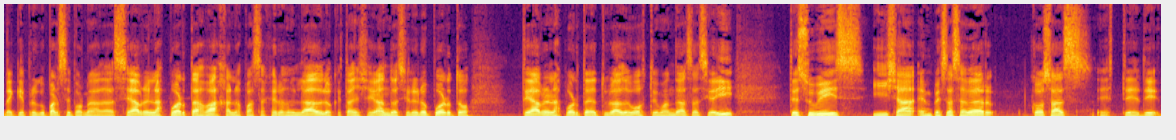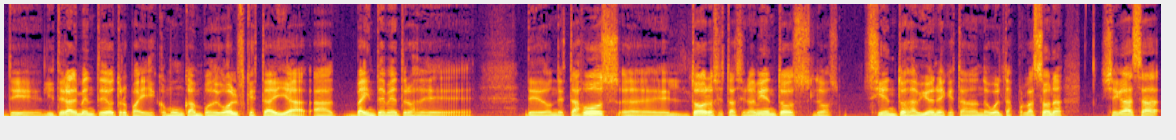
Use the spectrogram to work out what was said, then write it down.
hay que preocuparse por nada. Se abren las puertas, bajan los pasajeros de un lado, los que están llegando hacia el aeropuerto, te abren las puertas de tu lado, vos te mandás hacia ahí, te subís y ya empezás a ver cosas este, de, literalmente de otro país, como un campo de golf que está ahí a, a 20 metros de, de donde estás vos, eh, todos los estacionamientos, los cientos de aviones que están dando vueltas por la zona. Llegás a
